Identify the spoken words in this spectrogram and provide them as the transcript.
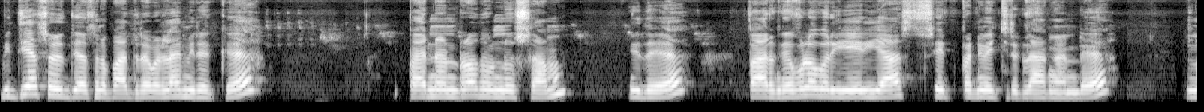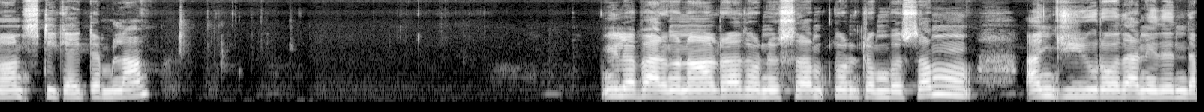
வித்தியாச வித்தியாச பாத்திரம் எல்லாம் இருக்குது பன்னெண்டு ரூபா தொண்ணூறு சம் இது பாருங்கள் எவ்வளோ ஒரு ஏரியா செட் பண்ணி வச்சுருக்குறாங்கண்டு. நான்ஸ்டிக் ஐட்டம்லாம் இதில் பாருங்கள் நாலு ரூபா தொண்ணூறு சம் தொண்ணூற்றொம்பது சம் அஞ்சு யூரோ தான் இது இந்த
